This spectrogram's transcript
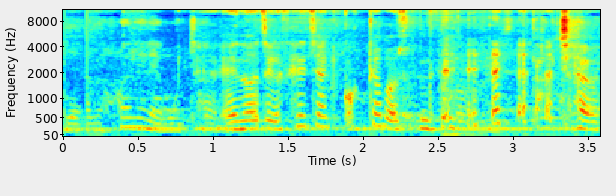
뭐 확인해 못해 잘 에너지가 세지하게 꽉 잡아준대. 딱 잘.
